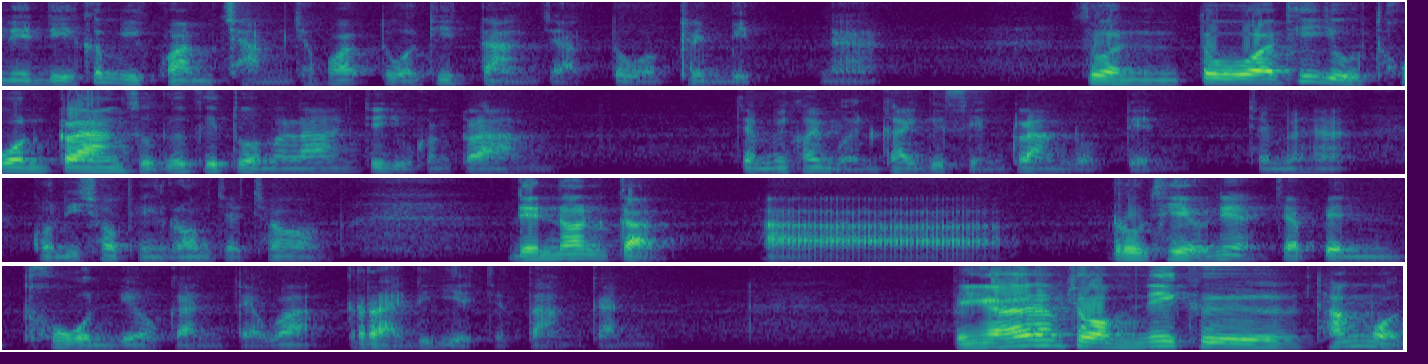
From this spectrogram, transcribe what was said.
NAD ก็มีความฉ่ำเฉพาะตัวที่ต่างจากตัวเคมบิดนะฮะส่วนตัวที่อยู่โทนกลางสุดก็คือตัวมาลานจะอยู่กลางๆจะไม่ค่อยเหมือนใครคือเสียงกลางโดดเด่นใช่ไหมฮะคนที่ชอบเพลงร้องจะชอบเดนนอนกับ โรเทลเนี่ยจะเป็นโทนเดียวกัน แต่ว่ารายละเอียดจะต่างกัน เป็นไงครับท่านผู้ชมนี่คือทั้งหมด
